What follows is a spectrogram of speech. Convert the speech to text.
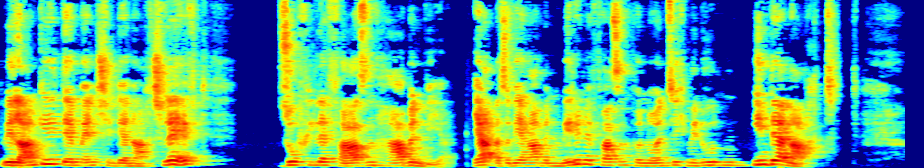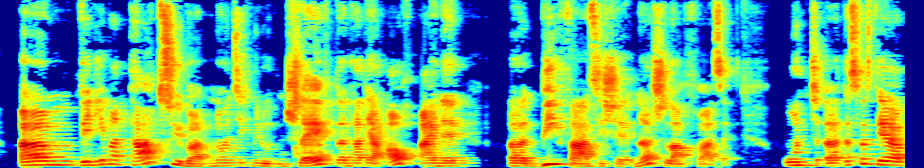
wie lange der Mensch in der Nacht schläft, so viele Phasen haben wir. Ja, also wir haben mehrere Phasen von 90 Minuten in der Nacht. Ähm, wenn jemand tagsüber 90 Minuten schläft, dann hat er auch eine äh, biphasische ne, Schlafphase. Und äh, das, was der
